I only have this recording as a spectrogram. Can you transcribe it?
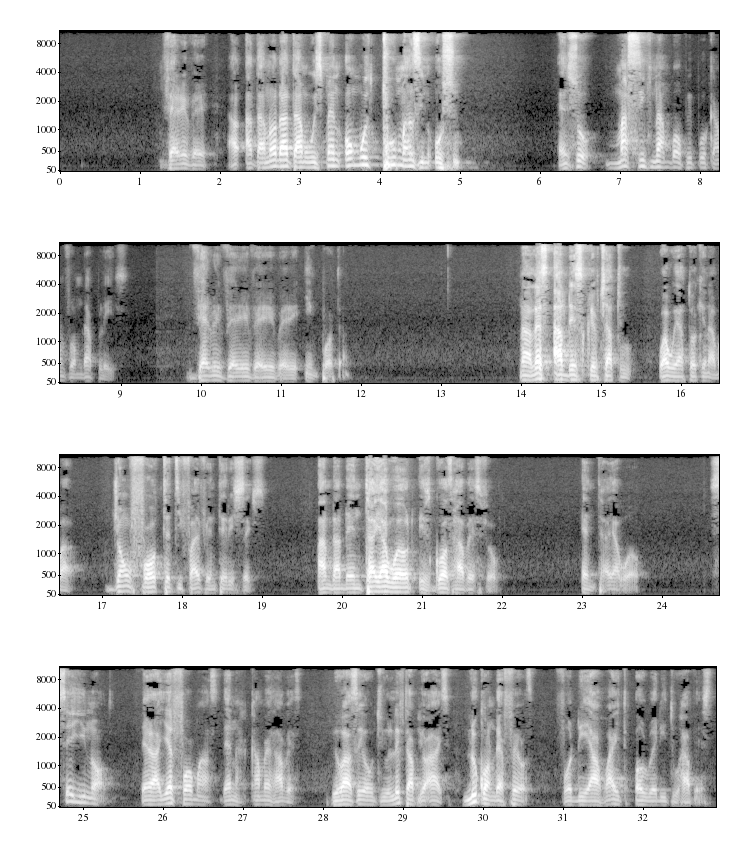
Very, very. At another time, we spent almost two months in Osu. And so, massive number of people come from that place. Very, very, very, very important. Now, let's add this scripture to what we are talking about. John 4 35 and 36. And that the entire world is God's harvest field. Entire world. Say ye not, there are yet four months, then come and harvest. You will say unto you, lift up your eyes, look on the fields, for they are white already to harvest.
